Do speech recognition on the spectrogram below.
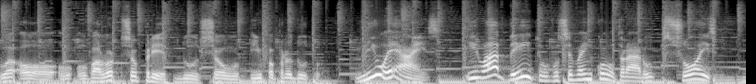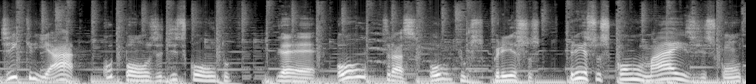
o, o, o, valor do seu preço, do seu infoproduto, mil reais. E lá dentro você vai encontrar opções de criar cupons de desconto, é, outras, outros preços, preços com mais desconto.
